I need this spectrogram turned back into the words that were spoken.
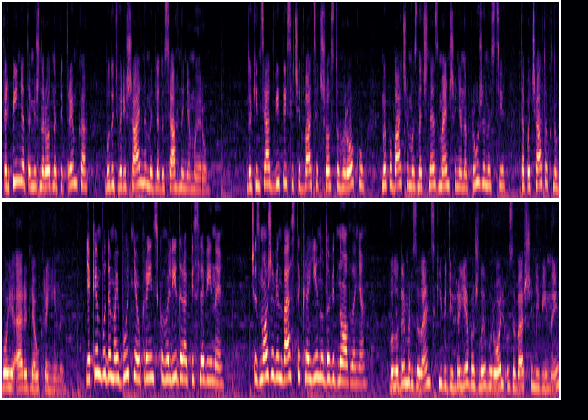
Терпіння та міжнародна підтримка будуть вирішальними для досягнення миру. До кінця 2026 року ми побачимо значне зменшення напруженості та початок нової ери для України. Яким буде майбутнє українського лідера після війни? Чи зможе він вести країну до відновлення? Володимир Зеленський відіграє важливу роль у завершенні війни,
